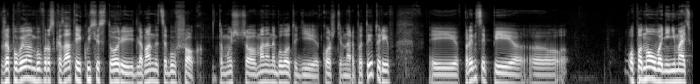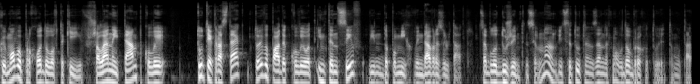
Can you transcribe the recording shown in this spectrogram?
вже повинен був розказати якусь історію. І для мене це був шок, тому що в мене не було тоді коштів на репетиторів. І, в принципі, е, опановування німецької мови проходило в такий шалений темп, коли тут якраз так, той випадок, коли от інтенсив він допоміг, він дав результат. Це було дуже інтенсивно. Ну, інститут іноземних мов добре готує, тому так.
